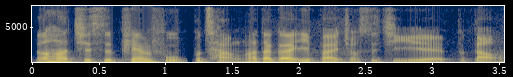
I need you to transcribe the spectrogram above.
然后它其实篇幅不长，它大概一百九十几页不到，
